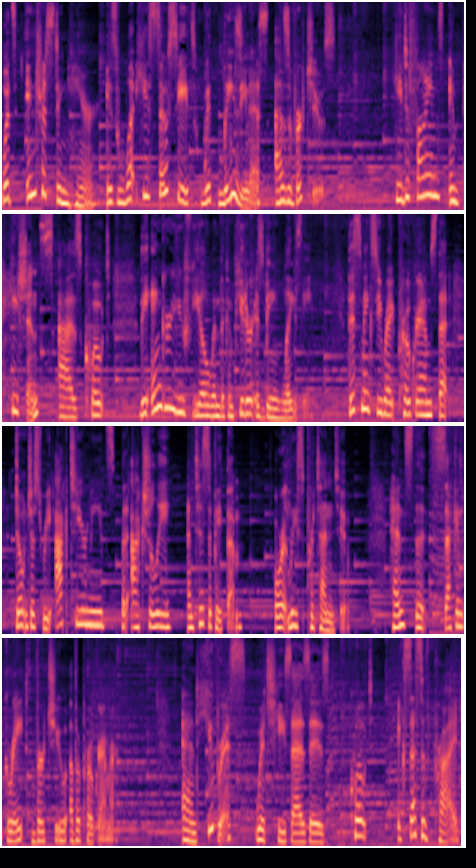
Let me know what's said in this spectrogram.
What's interesting here is what he associates with laziness as virtues. He defines impatience as, quote, the anger you feel when the computer is being lazy. This makes you write programs that don't just react to your needs, but actually anticipate them, or at least pretend to. Hence the second great virtue of a programmer. And hubris, which he says is, quote, excessive pride,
